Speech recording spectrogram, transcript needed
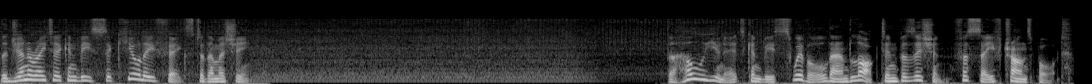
the generator can be securely fixed to the machine. The whole unit can be swiveled and locked in position for safe transport.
